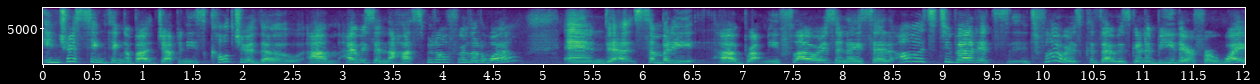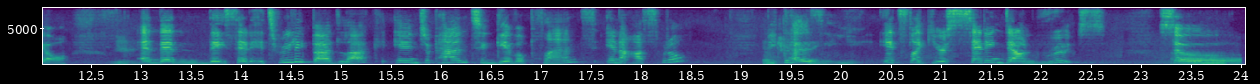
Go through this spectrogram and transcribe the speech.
interesting thing about Japanese culture, though, um, I was in the hospital for a little while, and uh, somebody uh, brought me flowers, and I said, "Oh, it's too bad it's it's flowers because I was going to be there for a while." Mm. And then they said it's really bad luck in Japan to give a plant in a hospital because it's like you're setting down roots. So oh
